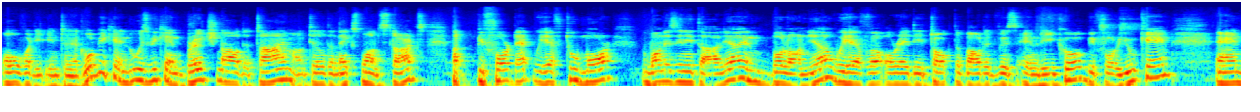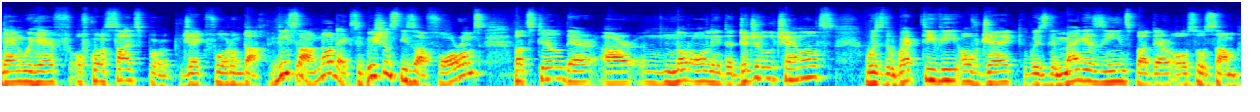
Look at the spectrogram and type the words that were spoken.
over the internet. What we can do is we can bridge now the time until the next one starts. But before that, we have two more. One is in Italia, in Bologna. We have uh, already talked about it with Enrico before you came. And then we have, of course, Salzburg, JEC Forum Dach. These are not exhibitions, these are forums, but still there are not only the digital channels with the web TV of JEC, with the magazines, but there are also some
